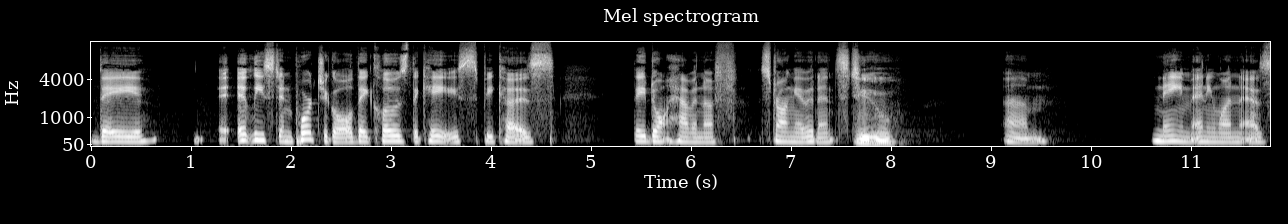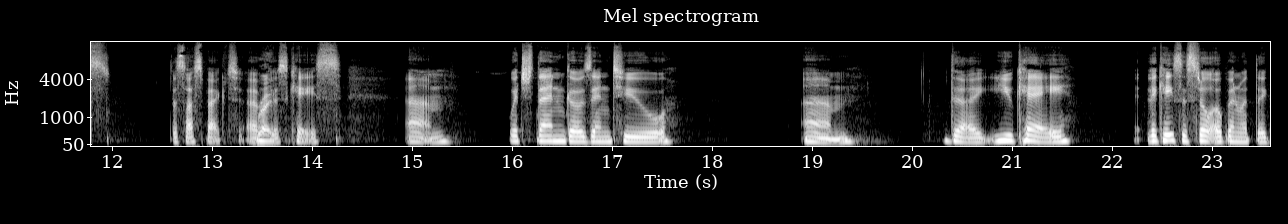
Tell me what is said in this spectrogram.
they, at least in Portugal, they closed the case because they don't have enough strong evidence to um, name anyone as the suspect of Right. this case. Um, which then goes into um, the UK. The case is still open with the,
